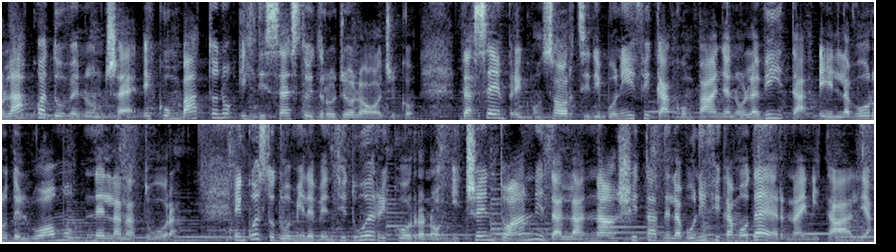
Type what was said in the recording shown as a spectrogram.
l'acqua dove non c'è e combattono il dissesto idrogeologico. Da sempre i consorzi di bonifica accompagnano la vita e il lavoro dell'uomo nella natura. E in questo 2022 ricorrono i 100 anni dalla nascita della bonifica moderna in Italia,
